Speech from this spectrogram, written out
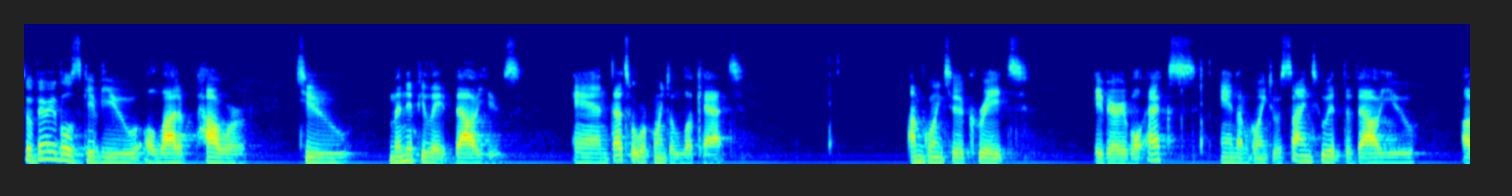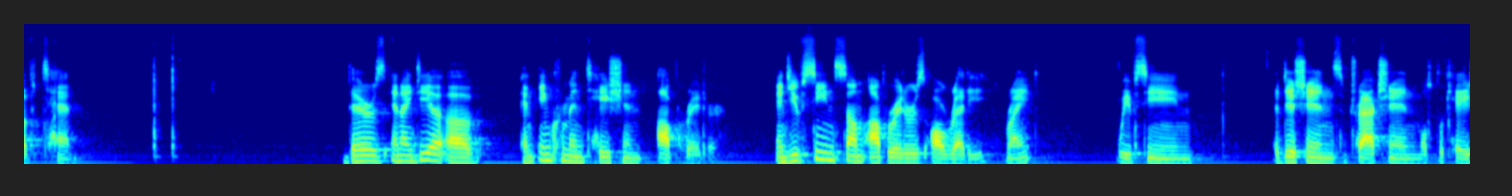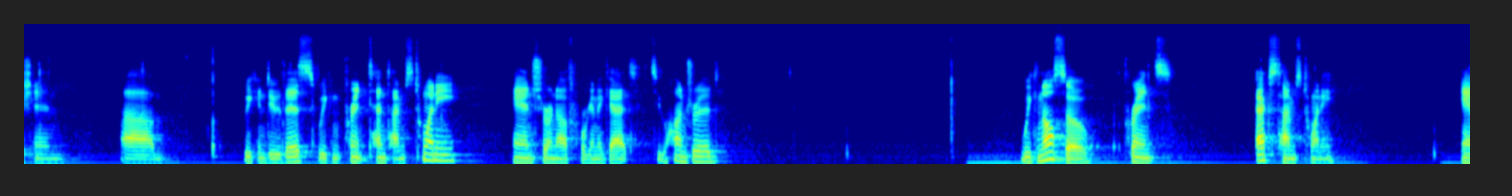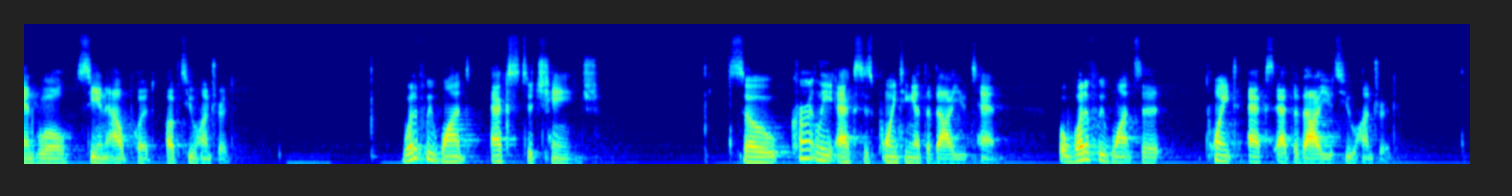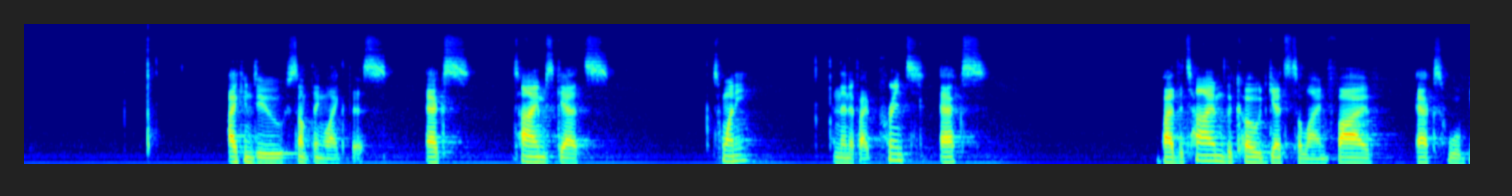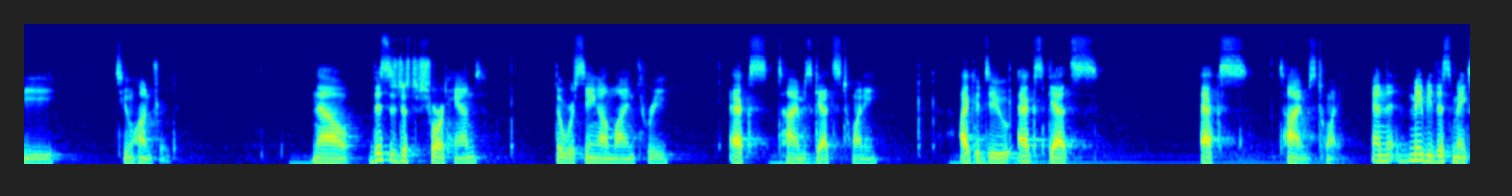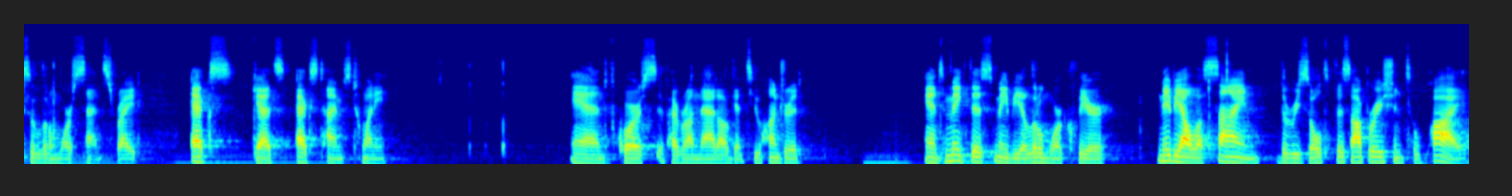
So variables give you a lot of power to manipulate values, and that's what we're going to look at. I'm going to create a variable x, and I'm going to assign to it the value of 10. There's an idea of an incrementation operator. And you've seen some operators already, right? We've seen addition, subtraction, multiplication, um, we can do this. We can print 10 times 20, and sure enough, we're going to get 200. We can also print x times 20, and we'll see an output of 200. What if we want x to change? So currently x is pointing at the value 10, but what if we want to point x at the value 200? I can do something like this. x times gets 20, and then if I print x, by the time the code gets to line 5, x will be 200. Now, this is just a shorthand that we're seeing on line 3. x times gets 20. I could do x gets x times 20. And maybe this makes a little more sense, right? x gets x times 20. And of course, if I run that, I'll get 200. And to make this maybe a little more clear, maybe I'll assign the result of this operation to y,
